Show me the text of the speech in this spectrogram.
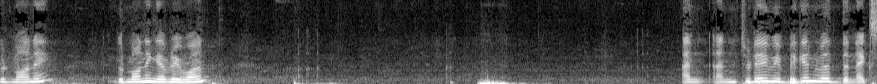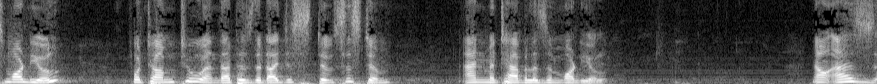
Good morning. Good morning, everyone. And, and today we begin with the next module for term two, and that is the digestive system and metabolism module. Now, as,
